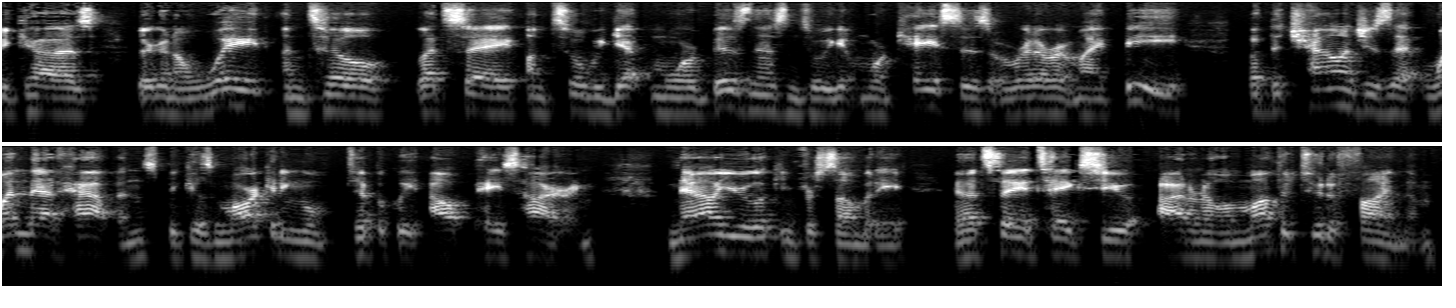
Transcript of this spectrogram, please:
because they're going to wait until let's say until we get more business until we get more cases or whatever it might be. But the challenge is that when that happens because marketing will typically outpace hiring now you're looking for somebody. And let's say it takes you i don't know a month or two to find them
